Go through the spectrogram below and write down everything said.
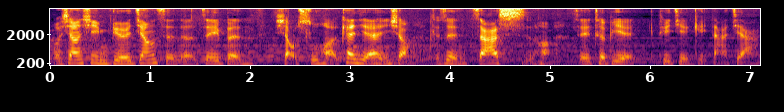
我相信比尔江森的这一本小书哈，看起来很小，可是很扎实哈，所以特别推荐给大家。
